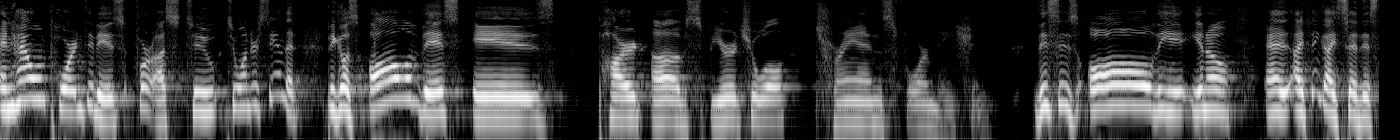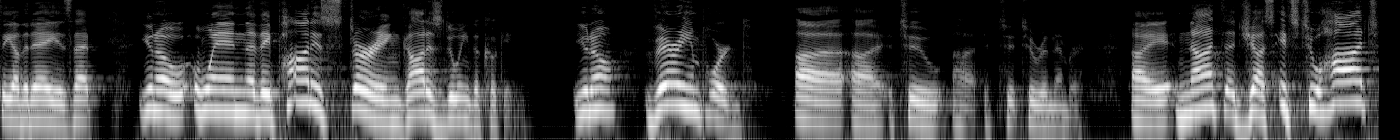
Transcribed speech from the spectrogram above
And how important it is for us to, to understand that. Because all of this is part of spiritual transformation. This is all the, you know, I think I said this the other day, is that, you know, when the pot is stirring, God is doing the cooking. You know, very important uh, uh, to, uh, to, to remember. not just, it's too hot,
